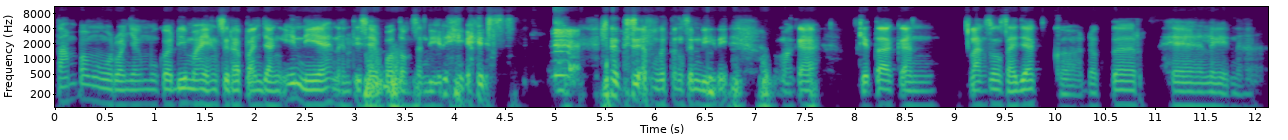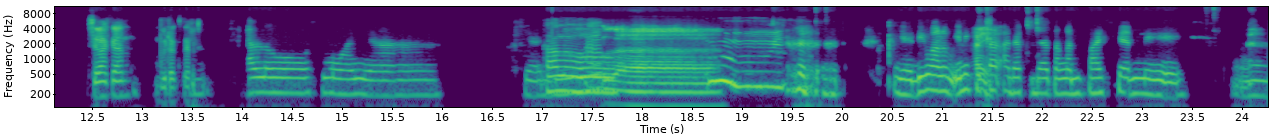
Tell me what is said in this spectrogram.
Tanpa memperpanjang mukadimah yang sudah panjang ini ya, nanti saya potong sendiri guys. nanti saya potong sendiri. Maka kita akan langsung saja ke Dokter Helena. Silakan, Bu Dokter. Halo semuanya. Jadi, Halo. Jadi malam ini Hai. kita ada kedatangan pasien nih. Eh,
